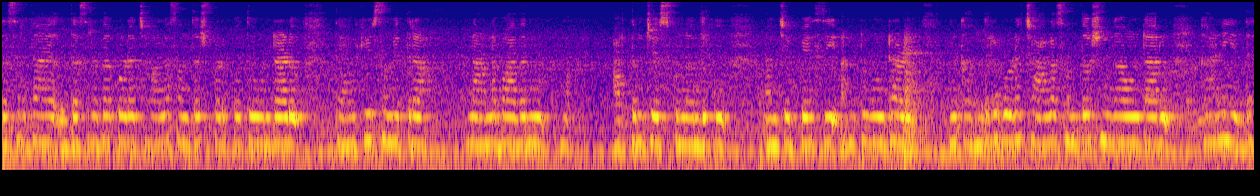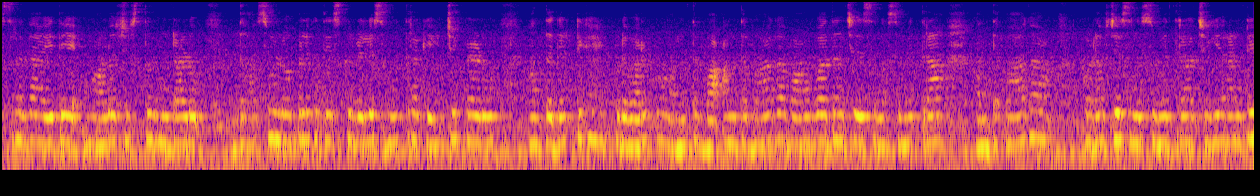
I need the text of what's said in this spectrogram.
దశరథ దశరథ కూడా చాలా సంతోషపడిపోతూ ఉంటాడు. Thank you Sumitra. నాన్న బాధను అర్థం చేసుకున్నందుకు అని చెప్పేసి అంటూ ఉంటాడు. ఇంకా అందరూ కూడా చాలా సంతోషంగా ఉంటారు. కానీ దశరథ అయితే ఆలోచిస్తూ ఉంటాడు దాసు లోపలికి తీసుకువెళ్ళి సుమిత్రకి ఏం చెప్పాడు? అంత గట్టిగా ఇప్పటి వరకు అంత బా అంత బాగా వాగ్వాదం చేసిన సుమిత్ర అంత బాగా గొడవ చేసిన సుమిత్ర చెయ్యరంటే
